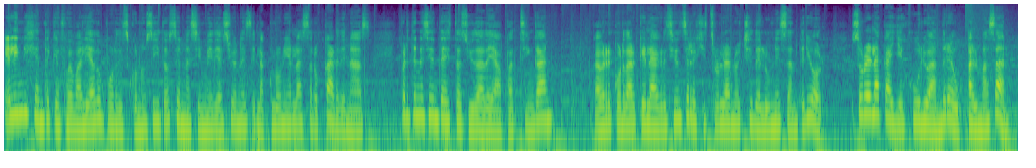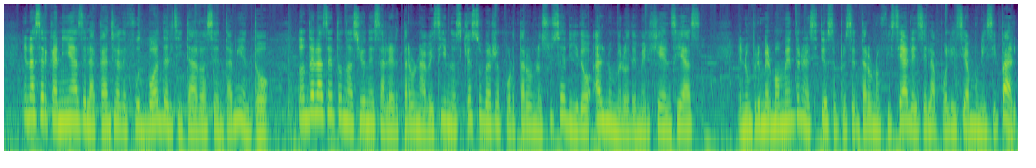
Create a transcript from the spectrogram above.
El indigente que fue baleado por desconocidos en las inmediaciones de la colonia Lázaro Cárdenas, perteneciente a esta ciudad de Apatzingán. Cabe recordar que la agresión se registró la noche del lunes anterior, sobre la calle Julio Andreu Almazán, en las cercanías de la cancha de fútbol del citado asentamiento donde las detonaciones alertaron a vecinos que a su vez reportaron lo sucedido al número de emergencias. En un primer momento en el sitio se presentaron oficiales de la Policía Municipal,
